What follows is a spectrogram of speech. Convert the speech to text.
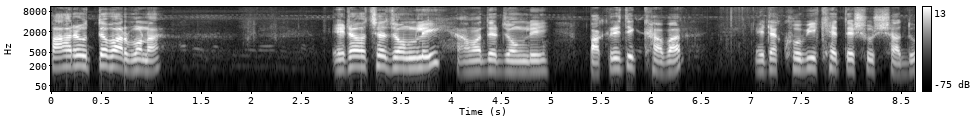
পাহাড়ে উঠতে পারব না। এটা হচ্ছে জংলি আমাদের জংলি প্রাকৃতিক খাবার। এটা খুবই খেতে সুস্বাদু।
